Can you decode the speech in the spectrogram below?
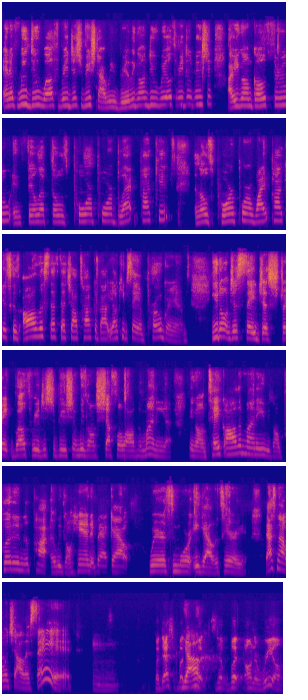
And if we do wealth redistribution, are we really going to do wealth redistribution? Are you going to go through and fill up those poor, poor black pockets and those poor, poor white pockets? Because all the stuff that y'all talk about, y'all keep saying programs. You don't just say just straight wealth redistribution. We're going to shuffle all the money up. We're going to take all the money. We're going to put it in the pot, and we're going to hand it back out where it's more egalitarian. That's not what y'all are saying. Mm-hmm. But that's but, y'all, but but on the real,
